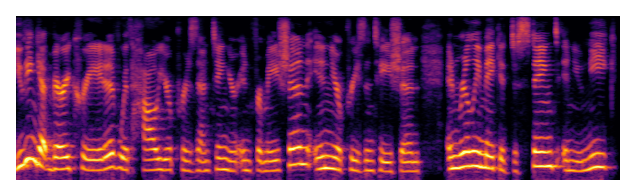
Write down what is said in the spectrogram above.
you can get very creative with how you're presenting your information in your presentation and really make it distinct and unique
